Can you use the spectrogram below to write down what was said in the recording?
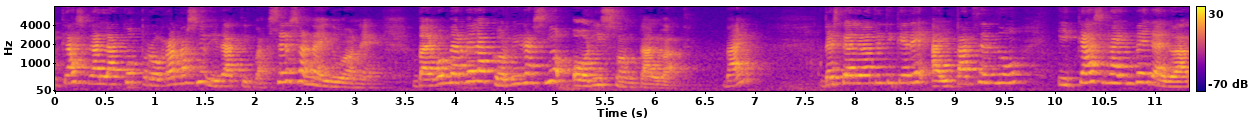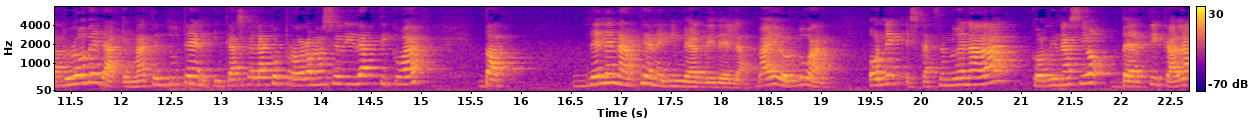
ikasgalako programazio didaktikoak. Zer esan nahi du honek? Ba, egon behar dela koordinazio horizontal bat. Bai? Beste alde batetik ere, aipatzen du ikasgai bera edo arlo bera ematen duten ikasgelako programazio didaktikoak bat denen artean egin behar direla, bai, orduan, honek eskatzen duena da koordinazio vertikala,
